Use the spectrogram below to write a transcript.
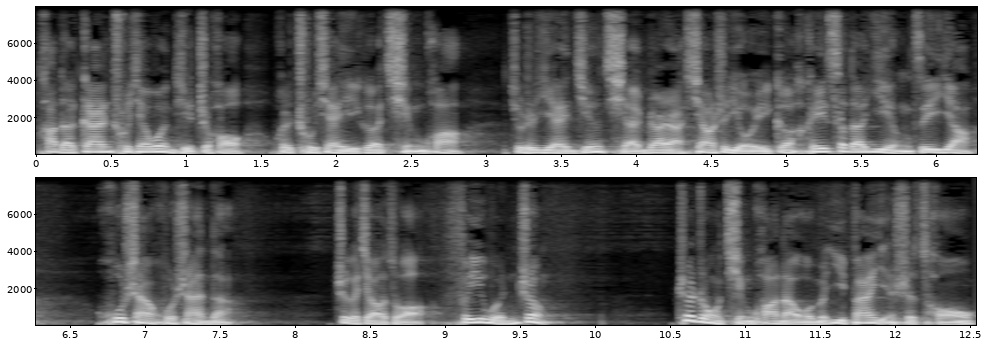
他的肝出现问题之后，会出现一个情况，就是眼睛前边啊，像是有一个黑色的影子一样。忽闪忽闪的，这个叫做飞蚊症。这种情况呢，我们一般也是从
